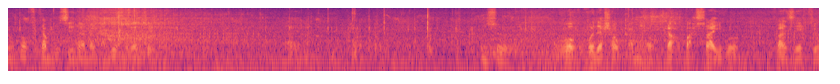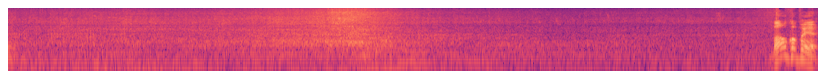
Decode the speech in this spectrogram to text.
não vão ficar buzinando na cabeça da gente. Isso, vou, vou deixar o caminhão, o carro passar e vou fazer aqui um Bom, companheiro?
